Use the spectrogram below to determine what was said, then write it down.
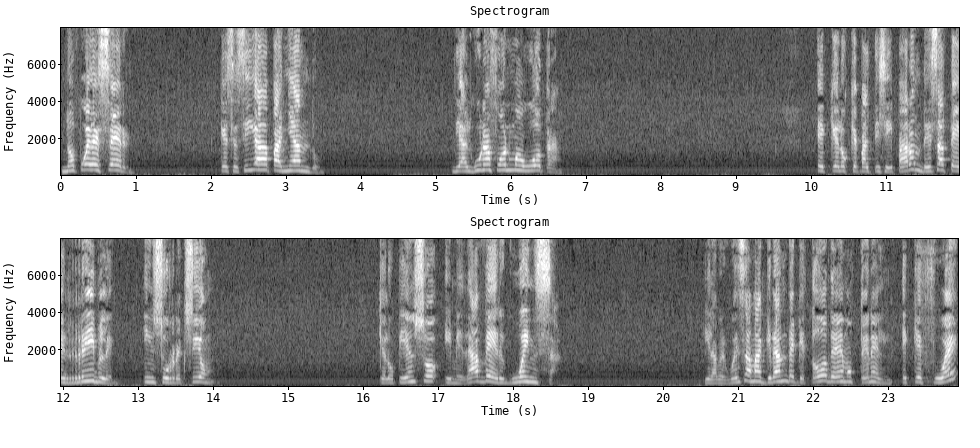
No puede ser que se siga apañando de alguna forma u otra es que los que participaron de esa terrible insurrección, que lo pienso y me da vergüenza, y la vergüenza más grande que todos debemos tener es que fue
